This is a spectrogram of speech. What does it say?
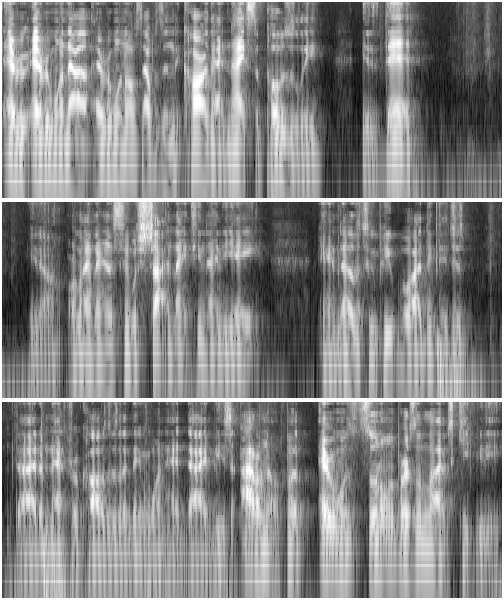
Every everyone everyone else that was in the car that night supposedly is dead. You know, Orlando Anderson was shot in 1998, and the other two people, I think they just died of natural causes. I think one had diabetes. I don't know, but everyone's so the only person alive is Keffe D.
